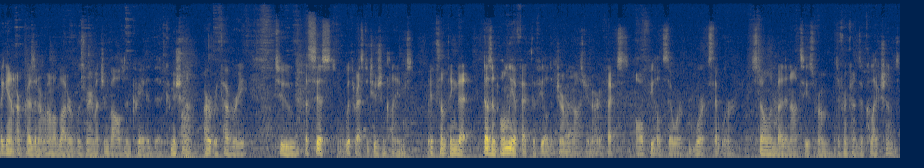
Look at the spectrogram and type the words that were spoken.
Again, our president, Ronald Lauder, was very much involved and created the Commission on Art Recovery to assist with restitution claims. It's something that doesn't only affect the field of German and Austrian art, it affects all fields. There were works that were stolen by the Nazis from different kinds of collections.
